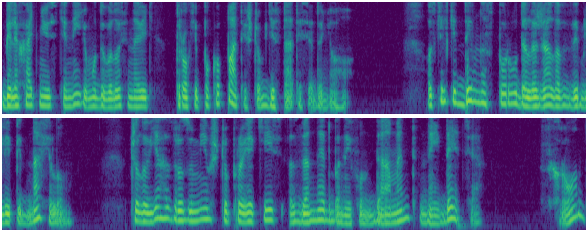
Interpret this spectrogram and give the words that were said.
Біля хатньої стіни йому довелося навіть трохи покопати, щоб дістатися до нього. Оскільки дивна споруда лежала в землі під нахилом, чолов'яга зрозумів, що про якийсь занедбаний фундамент не йдеться. Схрон?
